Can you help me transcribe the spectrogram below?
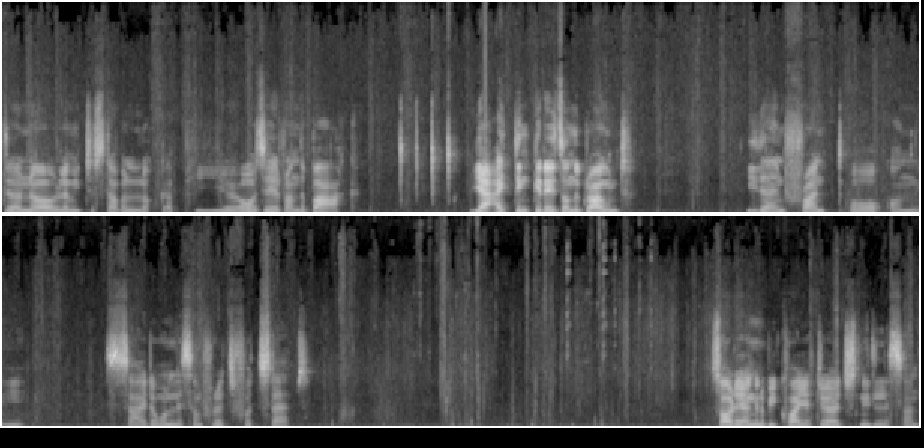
don't know. Let me just have a look up here. Or is it around the back? Yeah, I think it is on the ground. Either in front or on the side. I want to listen for its footsteps. Sorry, I'm going to be quiet, Joe. I just need to listen.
